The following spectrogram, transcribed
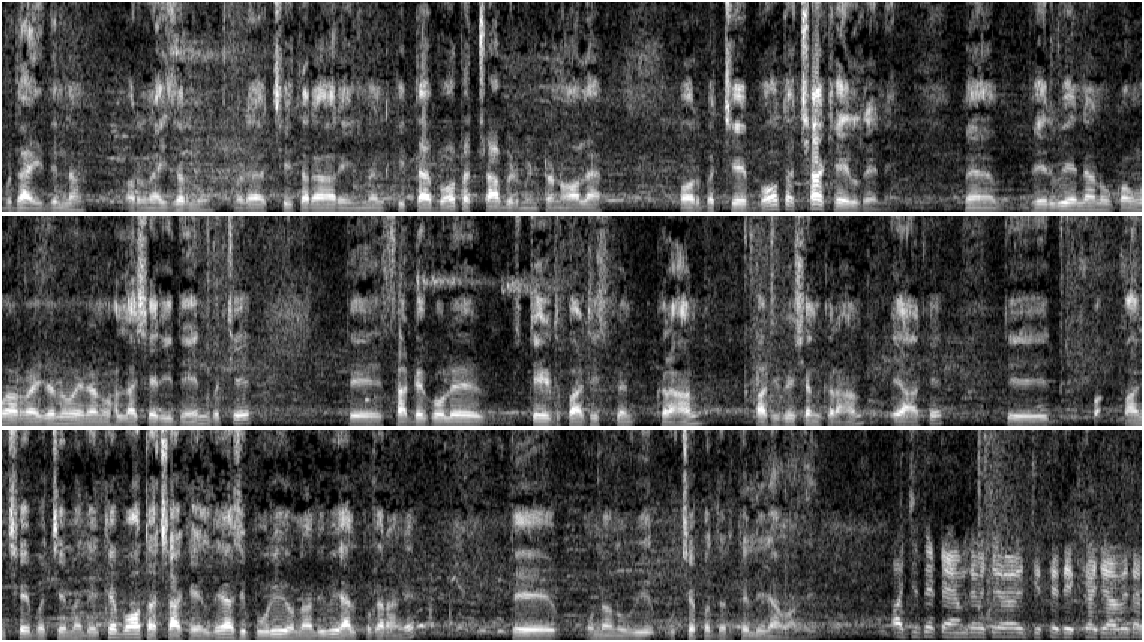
ਵਧਾਈ ਦਿੰਦਾ ਆਰਗੇਨਾਈਜ਼ਰ ਨੂੰ। ਬੜਾ ਅੱਛੀ ਤਰ੍ਹਾਂ ਅਰੇਂਜਮੈਂਟ ਕੀਤਾ। ਬਹੁਤ ਅੱਛਾ ਬੈਡਮਿੰਟਨ ਹਾਲ ਹੈ। ਔਰ ਬੱਚੇ ਬਹੁਤ ਅੱਛਾ ਖੇਲ ਰਹੇ ਨੇ। ਮੈਂ ਫਿਰ ਵੀ ਇਹਨਾਂ ਨੂੰ ਕਹੂੰਗਾ ਆਰਗੇਨਾਈਜ਼ਰ ਨੂੰ ਇਹਨਾਂ ਨੂੰ ਹੱਲਾਸ਼ੇਰੀ ਦੇਣ ਬੱਚੇ ਤੇ ਸਾਡੇ ਕੋਲ ਸਟੇਟ ਪਾਰਟਿਸਿਪੈਂਟ ਕਰਾਉਣ ਪਾਰਟਿਸਿਪੇਸ਼ਨ ਕਰਾਉਣ ਇਹ ਆ ਕੇ ਤੇ ਪੰਜ ਛੇ ਬੱਚੇ ਮੈਂ ਦੇਖੇ ਬਹੁਤ ਅੱਛਾ ਖੇਲਦੇ ਆ ਅਸੀਂ ਪੂਰੀ ਉਹਨਾਂ ਦੀ ਵੀ ਹੈਲਪ ਕਰਾਂਗੇ ਤੇ ਉਹਨਾਂ ਨੂੰ ਵੀ ਉੱਚੇ ਪੱਧਰ ਤੇ ਲਿਜਾਵਾਂਗੇ। ਅੱਜ ਦੇ ਟਾਈਮ ਦੇ ਵਿੱਚ ਜਿੱਥੇ ਦੇਖਿਆ ਜਾਵੇ ਤਾਂ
